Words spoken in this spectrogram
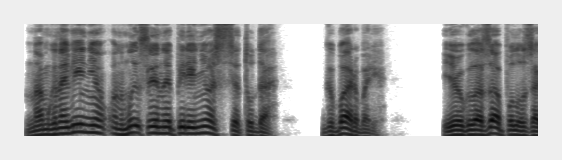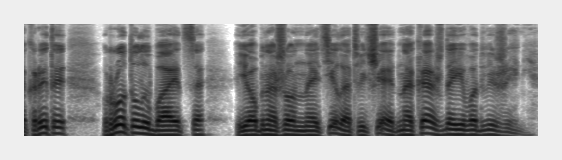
На мгновение он мысленно перенесся туда, к Барбаре. Ее глаза полузакрыты, рот улыбается, ее обнаженное тело отвечает на каждое его движение.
